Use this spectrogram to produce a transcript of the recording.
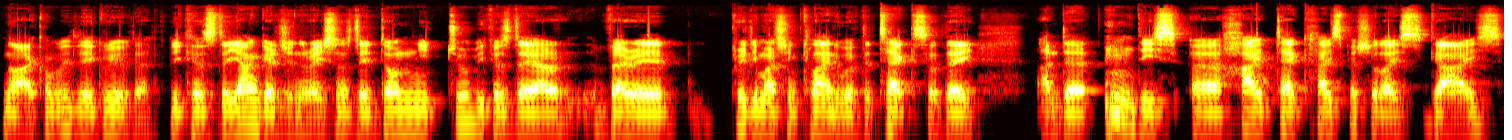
No, I completely agree with that because the younger generations they don't need to because they are very pretty much inclined with the tech. So they and the, these uh, high tech, high specialized guys,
